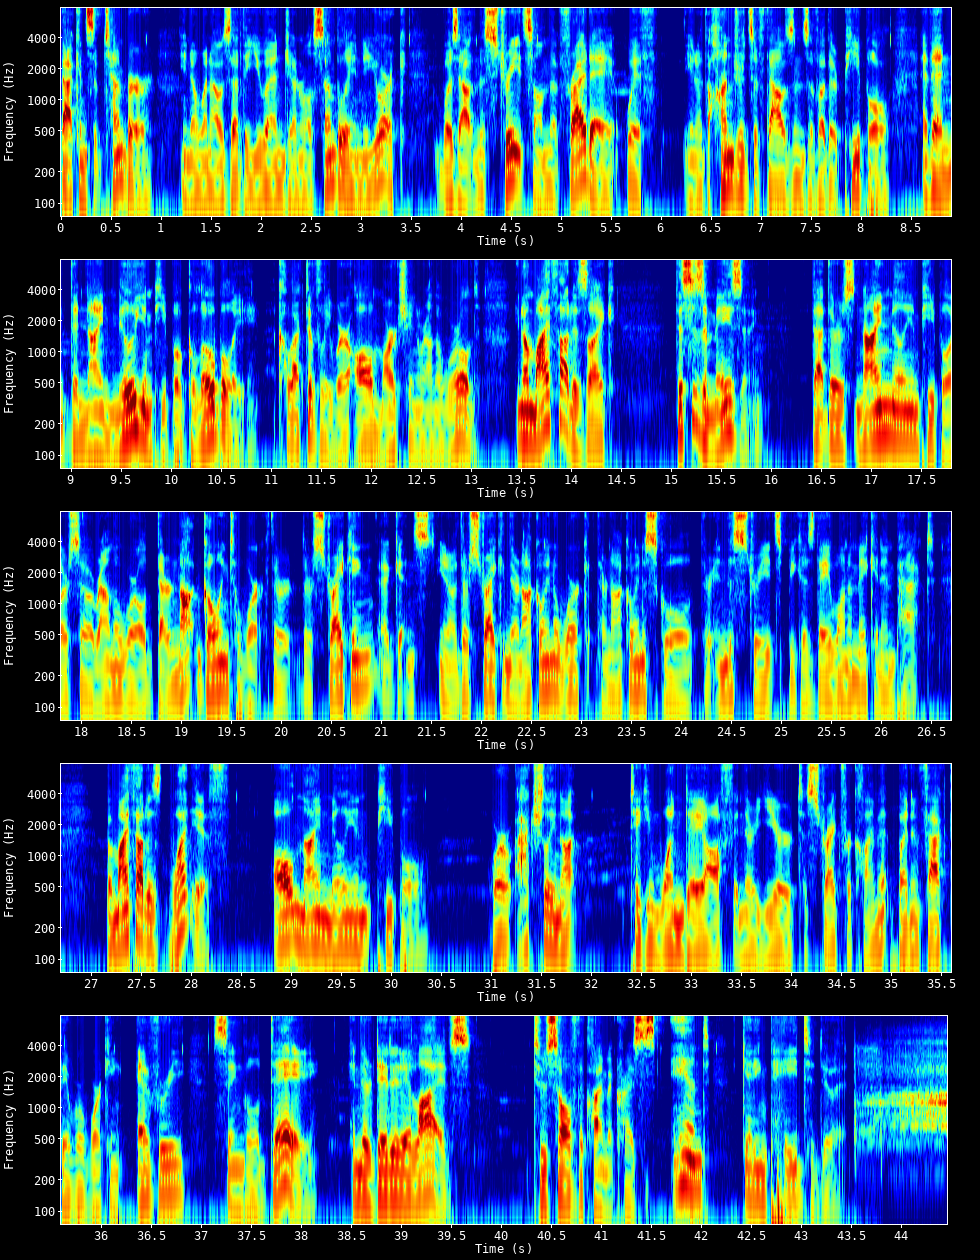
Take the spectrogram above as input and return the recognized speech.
back in September, you know, when I was at the UN General Assembly in New York, was out in the streets on the Friday with you know the hundreds of thousands of other people and then the 9 million people globally collectively we're all marching around the world. You know my thought is like this is amazing that there's 9 million people or so around the world that are not going to work. They're they're striking against you know they're striking they're not going to work they're not going to school they're in the streets because they want to make an impact. But my thought is what if all 9 million people were actually not taking one day off in their year to strike for climate, but in fact, they were working every single day in their day to day lives to solve the climate crisis and getting paid to do it.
